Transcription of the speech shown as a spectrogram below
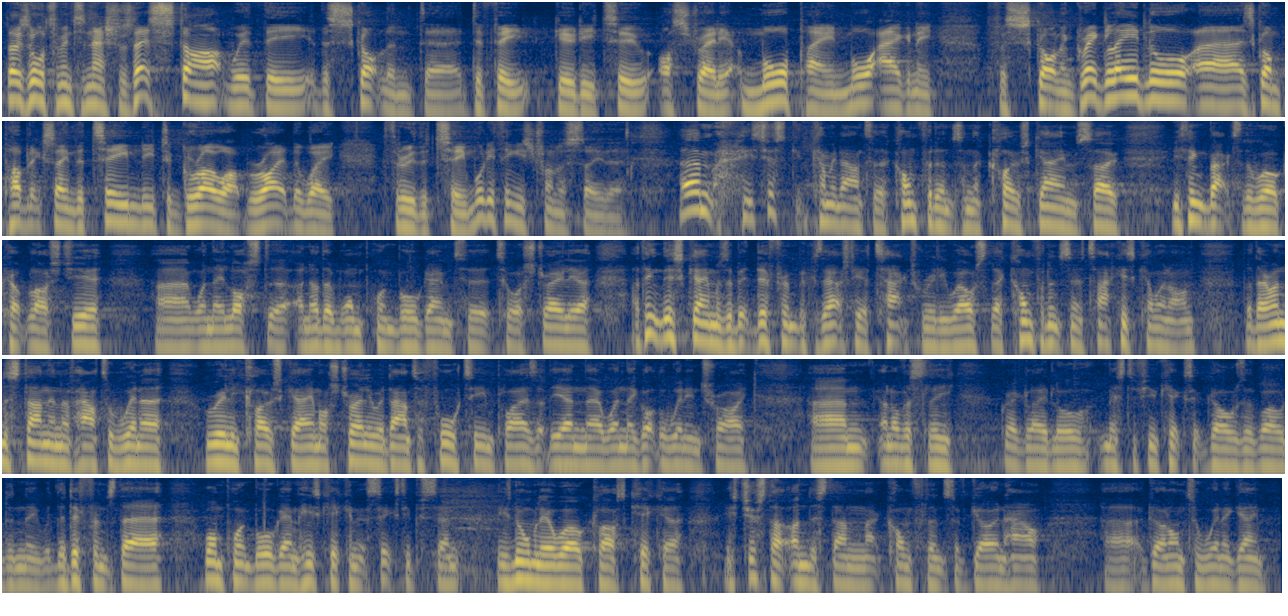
Those autumn internationals. Let's start with the, the Scotland uh, defeat, Goody, to Australia. More pain, more agony for Scotland. Greg Laidlaw uh, has gone public saying the team need to grow up right the way through the team. What do you think he's trying to say there? Um, it's just coming down to confidence and the close game. So you think back to the World Cup last year uh, when they lost uh, another one-point ball game to, to Australia. I think this game was a bit different because they actually attacked really well, so their confidence in attack is coming on, but their understanding of how to win a really close game. Australia were down to 14 players at the end there when they got the winning try, um, and obviously Greg Laidlaw missed a few kicks at goals as well, didn't he? But the difference there, one-point ball game, he's kicking at 60%. He's normally a world-class kicker. It's just that understanding, that confidence of going how uh, going on to win a game.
